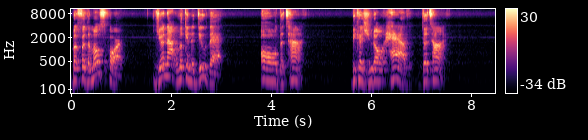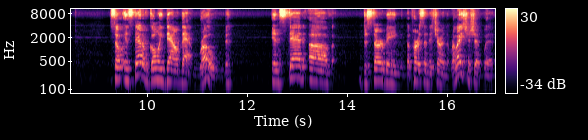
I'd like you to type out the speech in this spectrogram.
But for the most part, you're not looking to do that all the time because you don't have the time. So instead of going down that road, instead of disturbing the person that you're in the relationship with,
